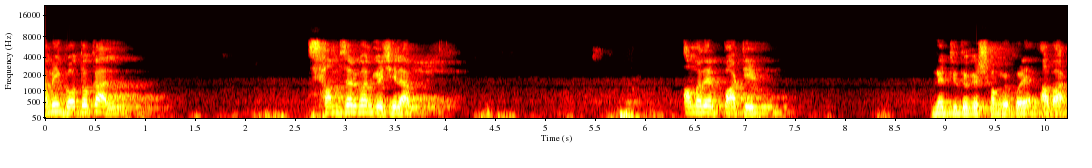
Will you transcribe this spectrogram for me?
আমি গতকাল শামসারগঞ্জ গেছিলাম। আমাদের পার্টির নেতৃত্বকে সঙ্গে করে আবার।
